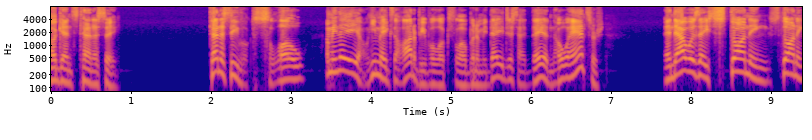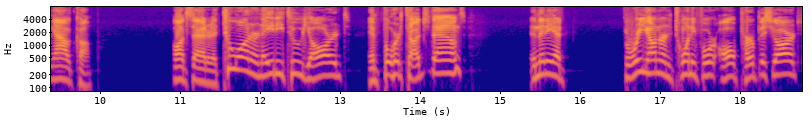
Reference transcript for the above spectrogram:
against Tennessee. Tennessee looked slow. I mean, they, you know, he makes a lot of people look slow, but I mean, they just had, they had no answers. And that was a stunning, stunning outcome on Saturday. 282 yards and four touchdowns. And then he had 324 all-purpose yards.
